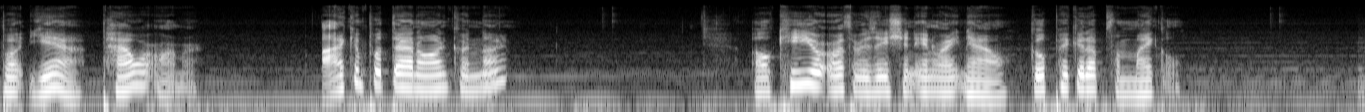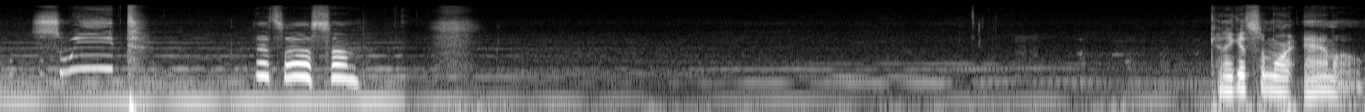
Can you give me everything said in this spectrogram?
But yeah, power armor. I can put that on, couldn't I? I'll key your authorization in right now. Go pick it up from Michael. Sweet! That's awesome! Can I get some more ammo?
